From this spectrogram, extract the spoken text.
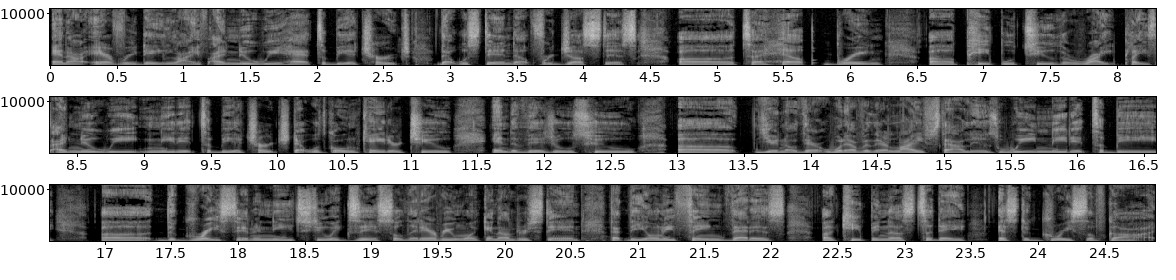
in our everyday life. I knew we had to be a church that would stand up for justice uh, to help bring uh, people to the right place. I knew we needed to be a church that was going to cater to individuals who, uh, you know, their whatever their lifestyle is. We need it to be uh, the Grace Center needs to exist so that everyone can understand that the only thing that is uh, keeping us today is the grace of God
